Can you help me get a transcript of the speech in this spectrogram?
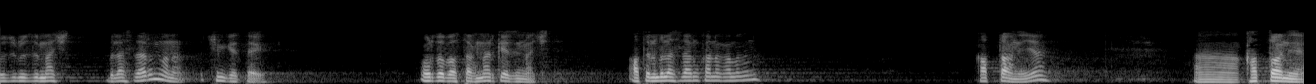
o'zimizni masjid bilasizlarmi mana? Chimkentdagi. O'rtabosdagi markaziy masjid. Otini bilasizlarmi qanaqaligini? Qattoniya. Qattoniya.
